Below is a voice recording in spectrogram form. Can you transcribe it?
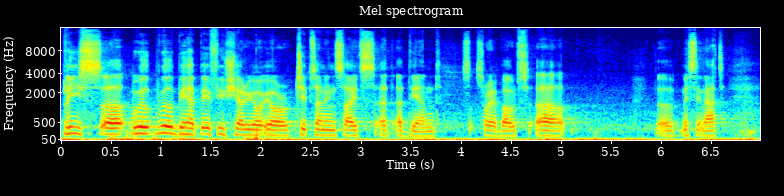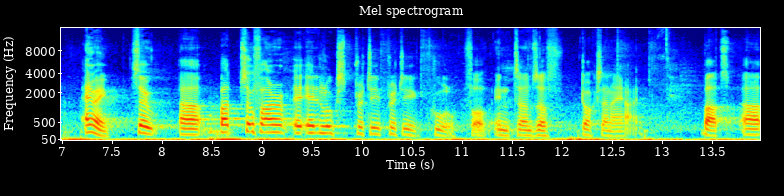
please, uh, we'll, we'll be happy if you share your, your tips and insights at, at the end. So, sorry about missing that. Anyway, so, but so far it, it, looks pretty, pretty cool for, in terms of docs and AI. But uh,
